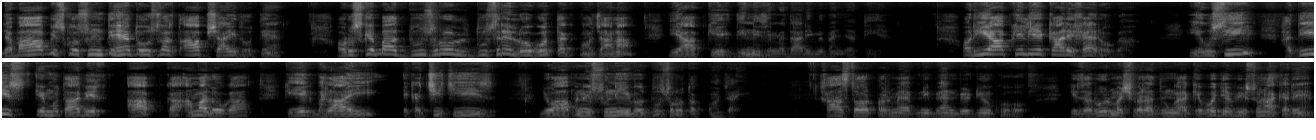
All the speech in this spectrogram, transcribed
जब आप इसको सुनते हैं तो उस वक्त आप शाहिद होते हैं और उसके बाद दूसरों, दूसरे लोगों तक पहुँचाना ये आपकी एक दीनी ज़िम्मेदारी भी बन जाती है। और ये आपके लिए कार खैर होगा। ये उसी हदीस के मुताबिक आपका अमल होगा कि एक भलाई, एक अच्छी चीज़ जो आपने सुनी, वो दूसरों तक पहुंचाई। ख़ास तौर पर मैं अपनी बहन बेटियों को ये ज़रूर मशवरा दूँगा कि वो जब ये सुना करें,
